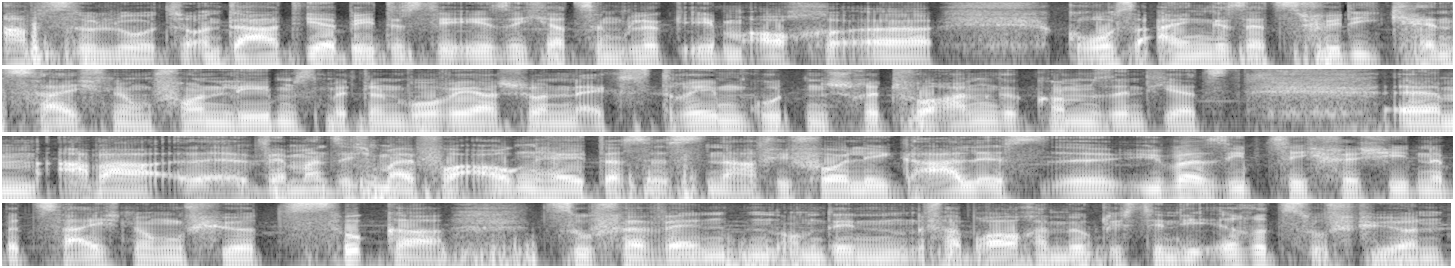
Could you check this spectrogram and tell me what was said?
Absolut. Und da hat Diabetes.de sich ja zum Glück eben auch äh, groß eingesetzt für die Kennzeichnung von Lebensmitteln, wo wir ja schon einen extrem guten Schritt vorangekommen sind jetzt. Ähm, aber äh, wenn man sich mal vor Augen hält, dass es nach wie vor legal ist, äh, über 70 verschiedene Bezeichnungen für Zucker zu verwenden, um den Verbraucher möglichst in die Irre zu führen.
